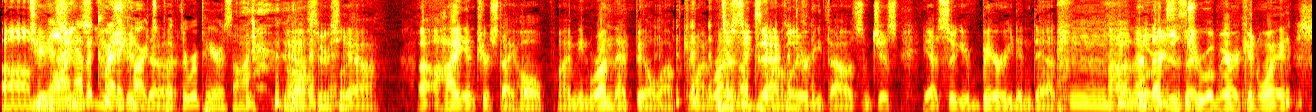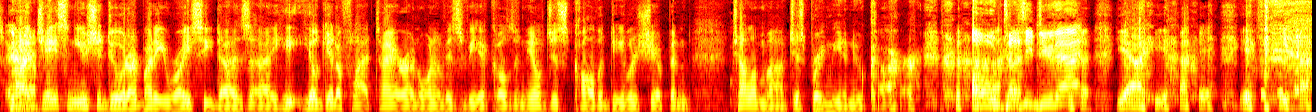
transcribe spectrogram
Um, Jason, I have a credit should, card to uh, put the repairs on. Yeah, seriously. Yeah. Uh, high interest, I hope. I mean, run that bill up. Come on, run Just it up exactly. to thirty thousand. Just yeah, so you're buried in debt. Mm. Uh, that, that's the say? true American way. Yeah. Uh, Jason, you should do what our buddy Royce does. Uh, he he'll get a flat tire on one of his vehicles, and he'll just call the dealership and tell him uh, just bring me a new car. Oh, does he do that? yeah, yeah. If yeah,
